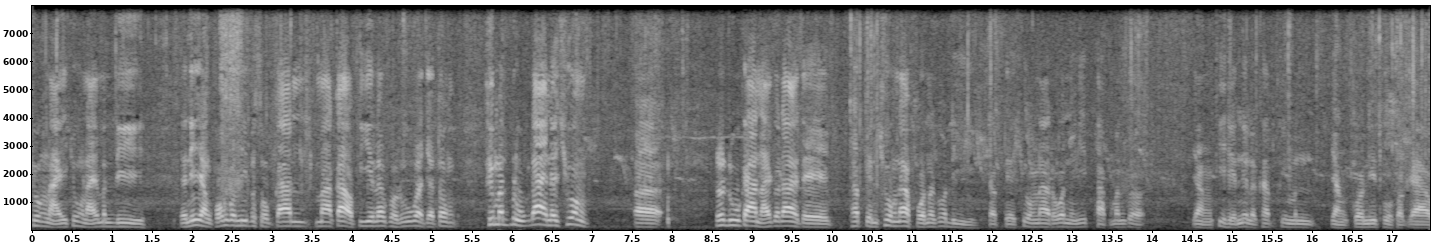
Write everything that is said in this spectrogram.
ช่วงไหนช่วงไหนมันดีแต่นี้อย่างผมก็มีประสบการณ์มาเก้าปีแล้วก็รู้ว่าจะต้องคือมันปลูกได้ในช่วงฤดูกาลไหนก็ได้ แต่ถ้าเป็นช่วงหน้าฝนมันก็ดีครับแต่ช่วงหน้าร้อนอย่างนี้ผักมันก็อย่างที่เห็นนี่แหละครับ ที่มันอย่างกรณีถั่วฝักยาว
